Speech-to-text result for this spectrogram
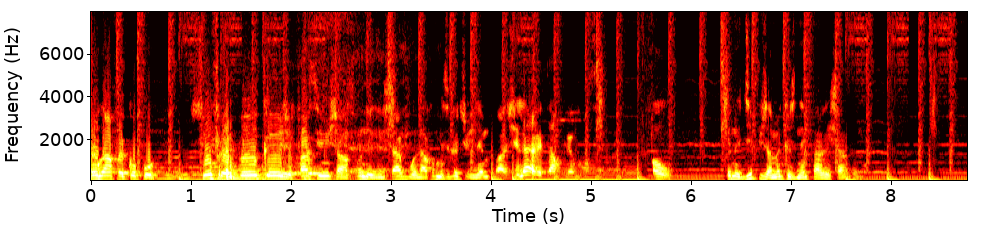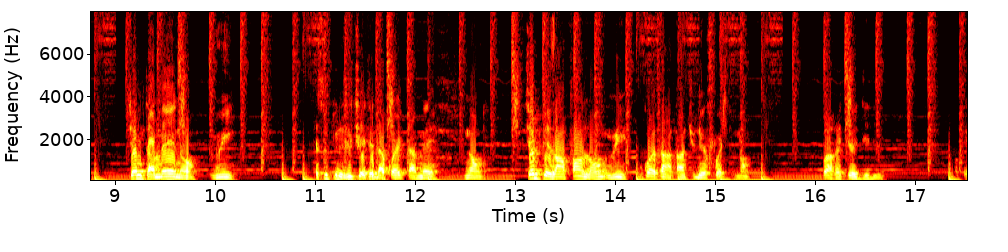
au grand frère Copo. Souffre un peu que je fasse une chanson de Richard Bonaco, mais c'est que tu ne l'aimes pas. Je l'ai arrêté en plein concert. Oh. Je ne dis plus jamais que je n'aime pas Richard. Tu aimes ta mère, non? Oui. Est-ce que tous les jours tu étais d'accord avec ta mère? Non. Tu aimes tes enfants, non? Oui. Pourquoi de temps en temps tu les fouettes Non. Il faut arrêter le délire. Ok.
